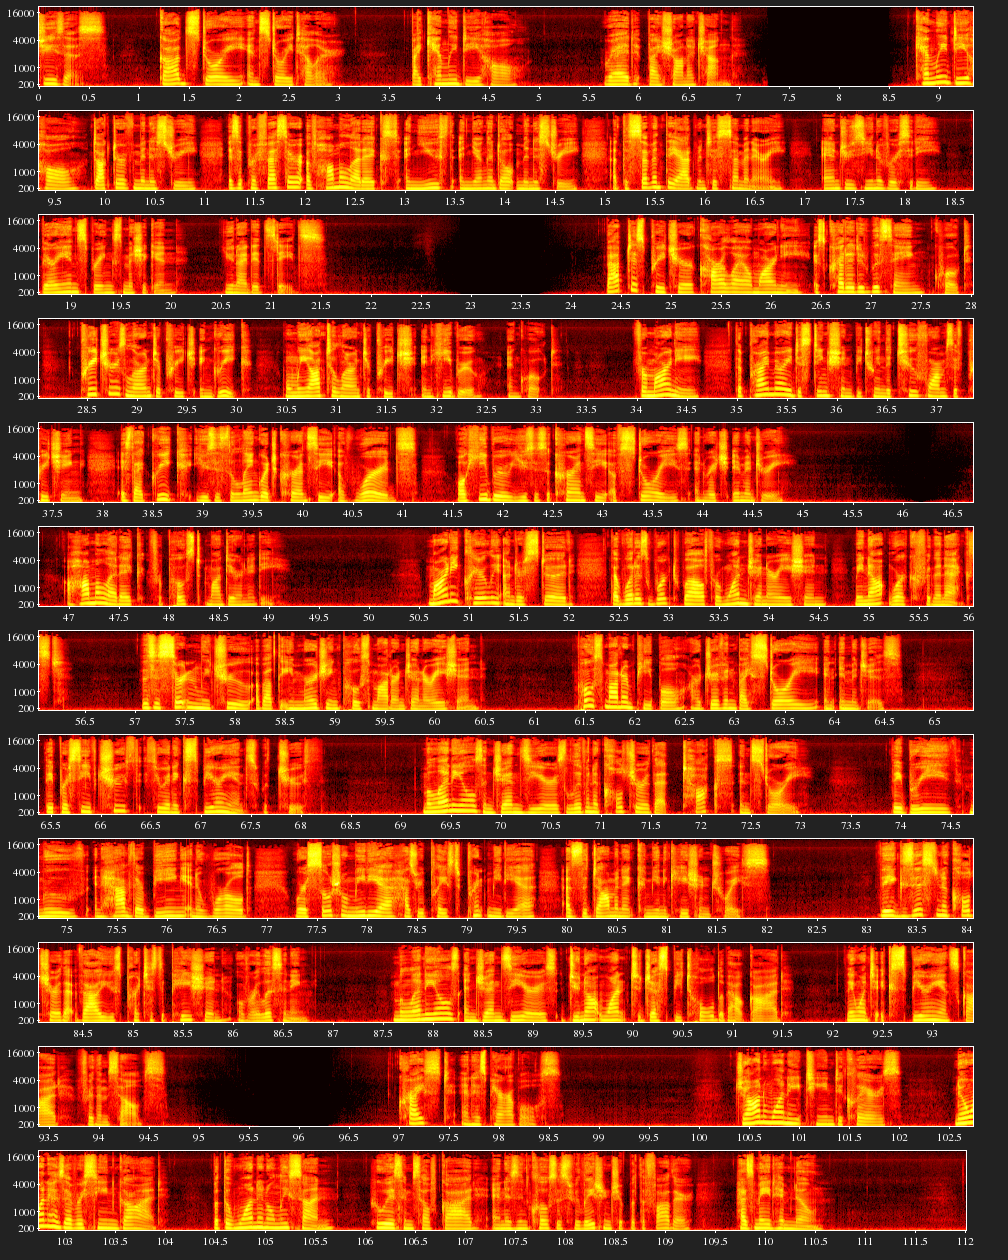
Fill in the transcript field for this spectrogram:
Jesus, God's Story and Storyteller by Kenley D. Hall. Read by Shauna Chung. Kenley D. Hall, Doctor of Ministry, is a professor of homiletics and youth and young adult ministry at the Seventh day Adventist Seminary, Andrews University, Berrien Springs, Michigan, United States. Baptist preacher Carlyle Marney is credited with saying, quote, Preachers learn to preach in Greek when we ought to learn to preach in Hebrew. For Marney, the primary distinction between the two forms of preaching is that Greek uses the language currency of words, while Hebrew uses the currency of stories and rich imagery. A homiletic for postmodernity. Marney clearly understood that what has worked well for one generation may not work for the next. This is certainly true about the emerging postmodern generation. Postmodern people are driven by story and images. They perceive truth through an experience with truth. Millennials and Gen Zers live in a culture that talks in story. They breathe, move, and have their being in a world where social media has replaced print media as the dominant communication choice. They exist in a culture that values participation over listening. Millennials and Gen Zers do not want to just be told about God, they want to experience God for themselves. Christ and his parables. John 1:18 declares, "No one has ever seen God, but the one and only Son, who is himself God and is in closest relationship with the Father, has made him known."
